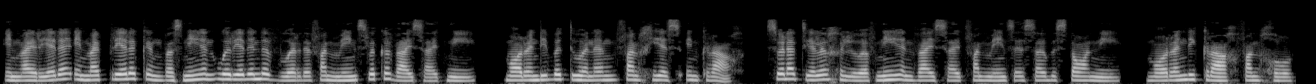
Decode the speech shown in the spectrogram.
en mijn rede en mijn prediking was niet in oorredende woorden van menselijke wijsheid nie, maar in die betoning van gees en kracht, zodat so jullie geloof niet in wijsheid van mensen zou bestaan nie, maar in die kracht van God.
